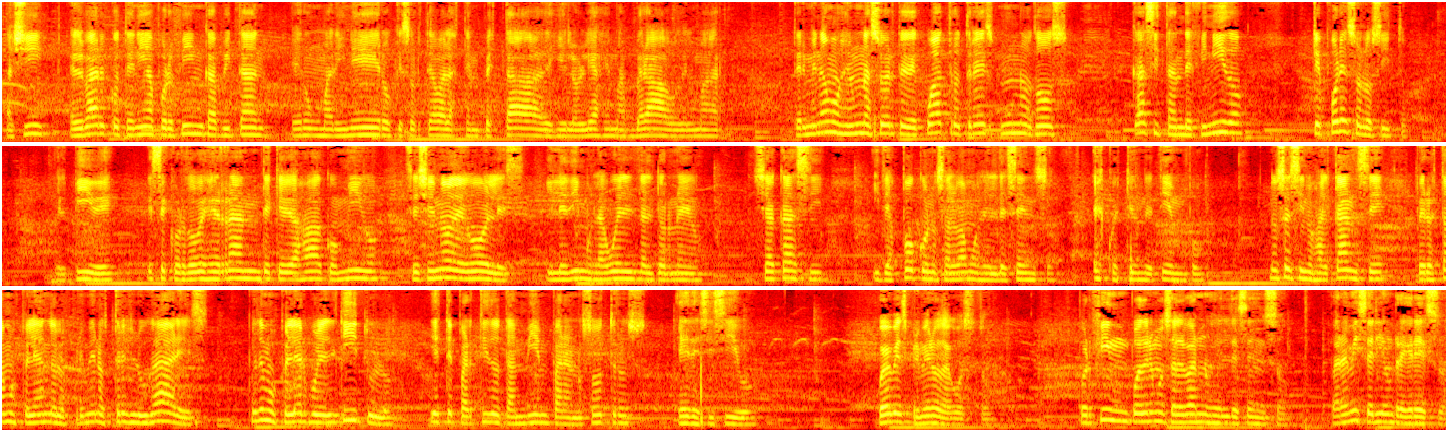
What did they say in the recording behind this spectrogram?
Allí el barco tenía por fin capitán, era un marinero que sorteaba las tempestades y el oleaje más bravo del mar. Terminamos en una suerte de 4, 3, 1, 2, casi tan definido que por eso lo cito. El pibe, ese cordobés errante que viajaba conmigo, se llenó de goles y le dimos la vuelta al torneo. Ya casi, y de a poco nos salvamos del descenso. Es cuestión de tiempo. No sé si nos alcance, pero estamos peleando los primeros tres lugares. Podemos pelear por el título y este partido también para nosotros es decisivo. Jueves primero de agosto. Por fin podremos salvarnos del descenso. Para mí sería un regreso,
